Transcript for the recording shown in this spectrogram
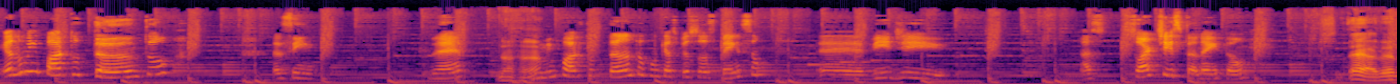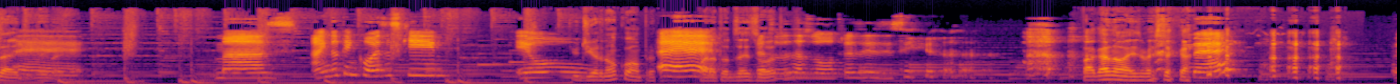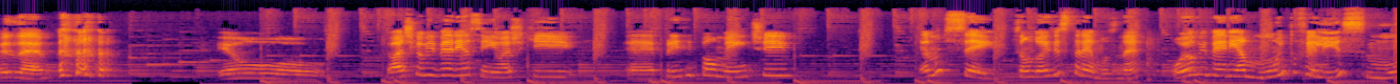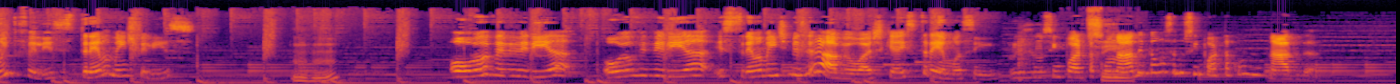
eu não me importo tanto, assim, né? Uhum. Não me importo tanto com o que as pessoas pensam. É, vi de Sou artista, né? Então. É, é verdade. É... verdade. Mas ainda tem coisas que eu. Que o dinheiro não compra. É. Para todas as para outras. todas as outras existem. Paga nós, Mastercard. Né? pois é. eu. Eu acho que eu viveria assim. Eu acho que. É, principalmente. Eu não sei. São dois extremos, né? Ou eu viveria muito feliz, muito feliz, extremamente feliz. Uhum. Ou eu viveria. Ou eu viveria extremamente miserável. Eu acho que é extremo, assim. Porque você não se importa Sim. com nada, então você não se importa com nada.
